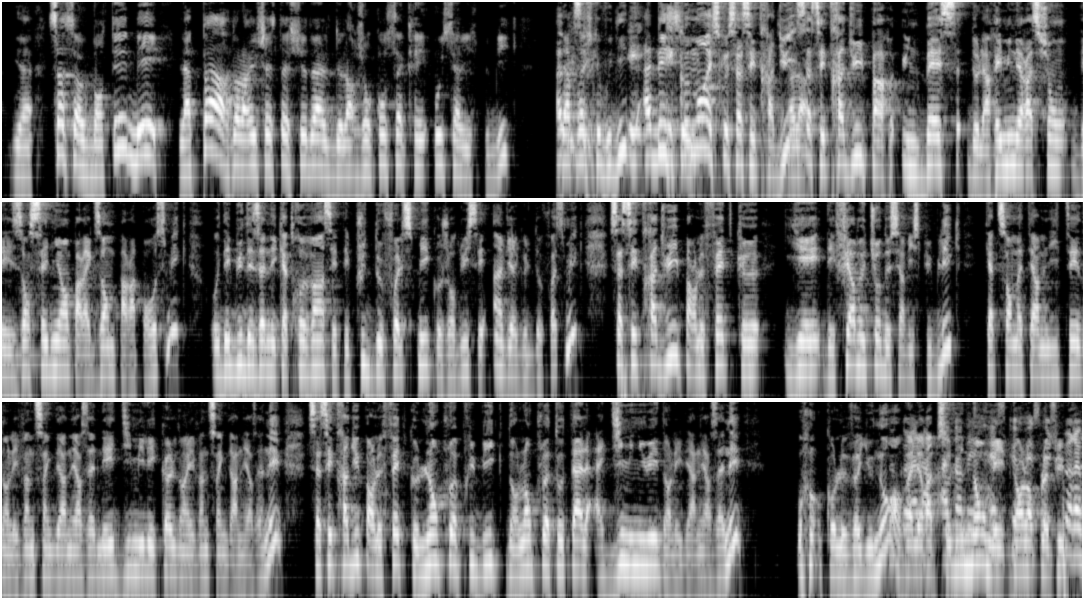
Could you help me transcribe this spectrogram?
Ça, ça a augmenté, mais la part dans la richesse nationale de l'argent consacré aux services publics D'après ce que vous dites, et, Et comment est-ce que ça s'est traduit Ça s'est traduit par une baisse de la rémunération des enseignants, par exemple, par rapport au SMIC. Au début des années 80, c'était plus de deux fois le SMIC. Aujourd'hui, c'est 1,2 fois SMIC. Ça s'est traduit par le fait qu'il y ait des fermetures de services publics, 400 maternités dans les 25 dernières années, 10 000 écoles dans les 25 dernières années. Ça s'est traduit par le fait que l'emploi public dans l'emploi total a diminué dans les dernières années. qu'on le veuille ou non, en valeur absolue, non, mais dans l'emploi public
